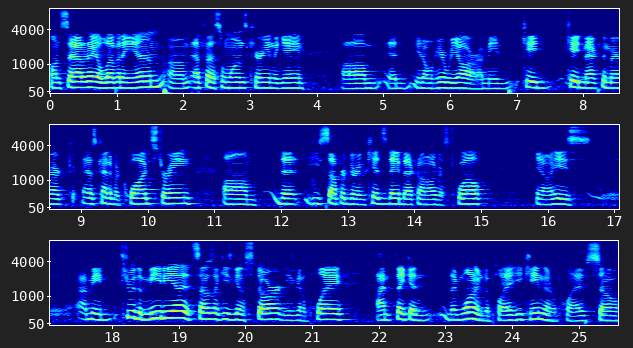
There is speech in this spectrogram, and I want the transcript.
on Saturday, 11 a.m. Um, FS1's carrying the game. Um, and, you know, here we are. I mean, Cade, Cade McNamara has kind of a quad strain um, that he suffered during Kids Day back on August 12th. You know, he's, I mean, through the media, it sounds like he's going to start, he's going to play. I'm thinking they want him to play. He came there to play. So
